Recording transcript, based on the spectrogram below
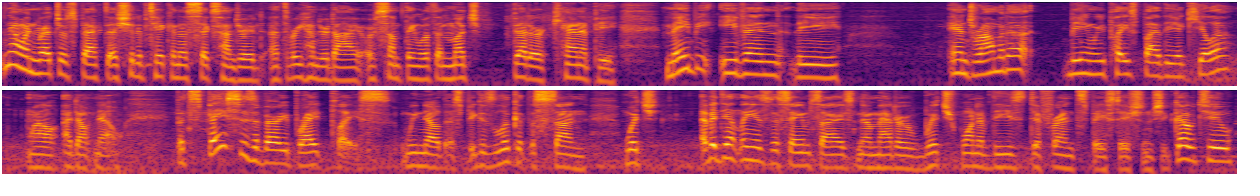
Now, in retrospect, I should have taken a 600, a 300i, or something with a much better canopy. Maybe even the Andromeda being replaced by the Aquila? Well, I don't know. But space is a very bright place. We know this because look at the sun, which evidently is the same size no matter which one of these different space stations you go to.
